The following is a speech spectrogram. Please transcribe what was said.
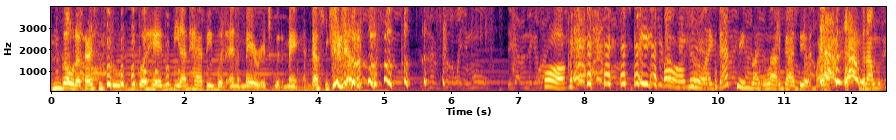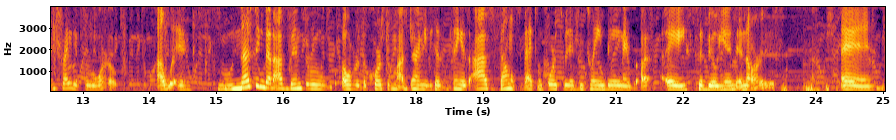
You go to nursing school, you go ahead and be unhappy with in a marriage with a man. That's what you do. Oh, you know, oh, man. like that seems like a lot of goddamn money, but I wouldn't trade it for the world. I wouldn't. Nothing that I've been through over the course of my journey, because the thing is, I've bounced back and forth between being a, a civilian and an artist, and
